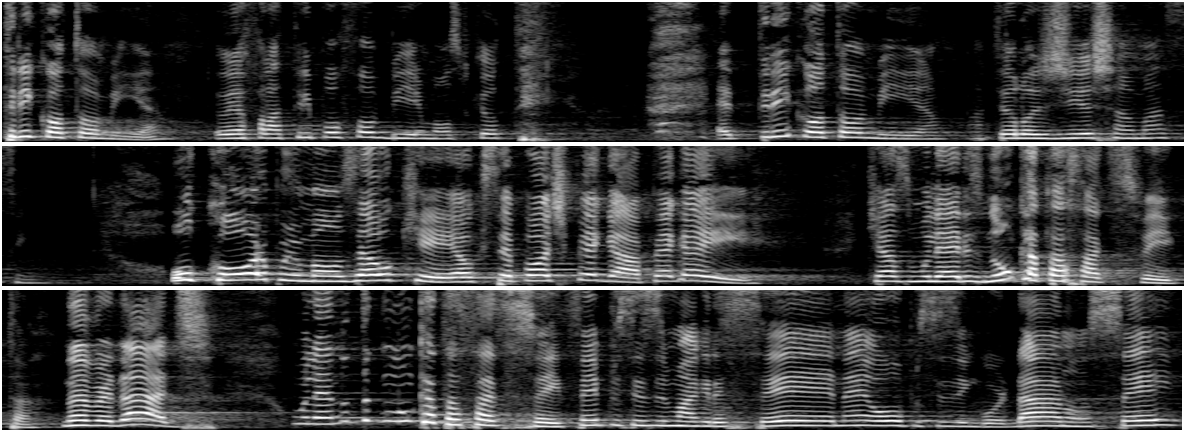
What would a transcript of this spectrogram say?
tricotomia. Eu ia falar tripofobia, irmãos, porque eu tenho. É tricotomia. A teologia chama assim. O corpo, irmãos, é o quê? É o que você pode pegar. Pega aí. Que as mulheres nunca estão tá satisfeitas. Não é verdade? Mulher nunca está satisfeita, sempre precisa emagrecer, né? Ou precisa engordar, não sei.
